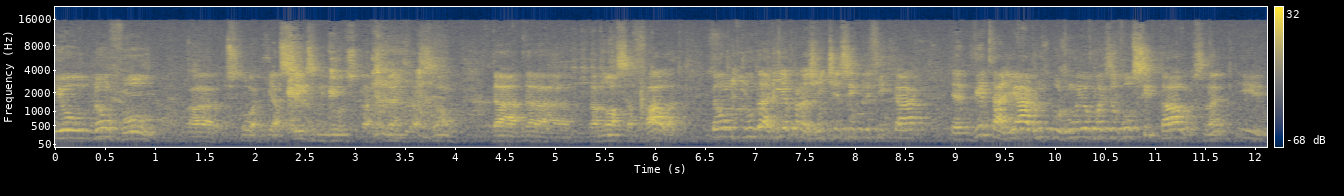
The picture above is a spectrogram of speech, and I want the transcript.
Eu não vou, ah, estou aqui há seis minutos da finalização da, da, da nossa fala, então não daria para a gente exemplificar, é, detalhar um por um, mas eu vou citá-los, né? E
